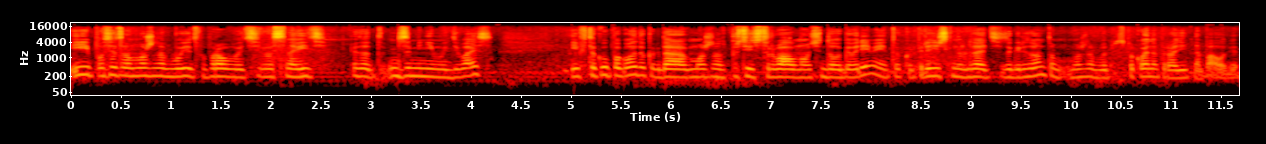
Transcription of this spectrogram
И после этого можно будет попробовать восстановить этот незаменимый девайс. И в такую погоду, когда можно отпустить штурвал на очень долгое время и только периодически наблюдать за горизонтом, можно будет спокойно проводить на палубе.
